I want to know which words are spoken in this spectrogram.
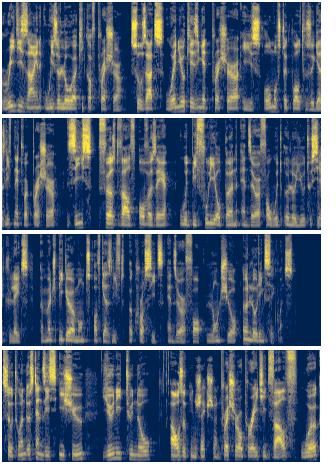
redesign with a lower kickoff pressure so that when your casing head pressure is almost equal to the gas lift network pressure, this first valve over there would be fully open and therefore would allow you to circulate a much bigger amount of gas lift across it and therefore launch your unloading sequence. So to understand this issue, you need to know how the injection pressure operated valve work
